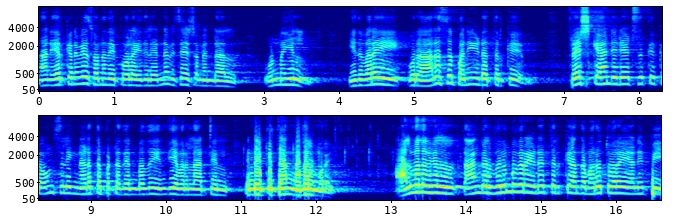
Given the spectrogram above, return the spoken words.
நான் ஏற்கனவே சொன்னதைப் போல இதில் என்ன விசேஷம் என்றால் உண்மையில் இதுவரை ஒரு அரசு பணியிடத்திற்கு ஃப்ரெஷ் கேண்டிடேட்ஸுக்கு கவுன்சிலிங் நடத்தப்பட்டது என்பது இந்திய வரலாற்றில் இன்றைக்குத்தான் முதல் முறை. அலுவலர்கள் தாங்கள் விரும்புகிற இடத்திற்கு அந்த மருத்துவரை அனுப்பி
